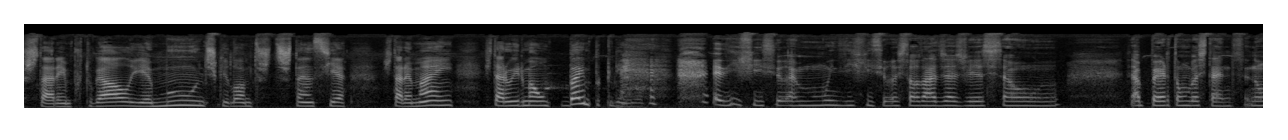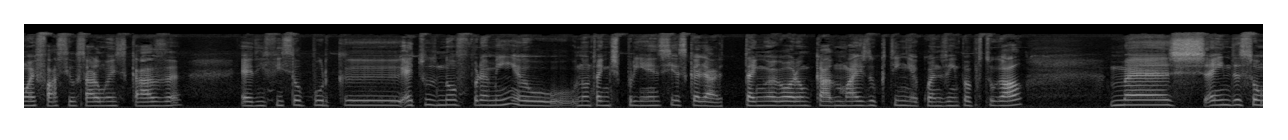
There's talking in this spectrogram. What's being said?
estar em Portugal e a muitos quilómetros de distância, estar a mãe, estar o irmão bem pequenino? é difícil, é muito difícil. As saudades às vezes são apertam bastante. Não é fácil estar longe de casa é difícil porque é tudo novo para mim, eu não tenho experiência, se calhar tenho agora um bocado mais do que tinha quando vim para Portugal, mas ainda sou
